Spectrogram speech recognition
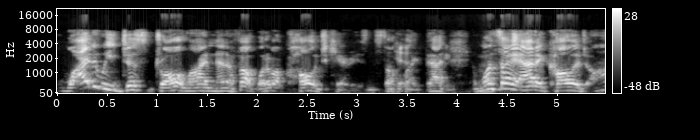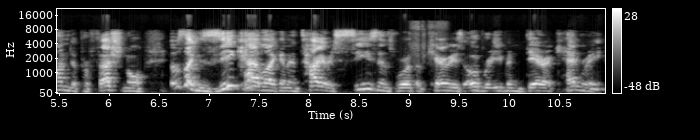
why do we just draw a line in the NFL? What about college carries and stuff Yeah. like that? And once I added college on to professional, it was like Zeke had like an entire season's worth of carries over even Derrick Henry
